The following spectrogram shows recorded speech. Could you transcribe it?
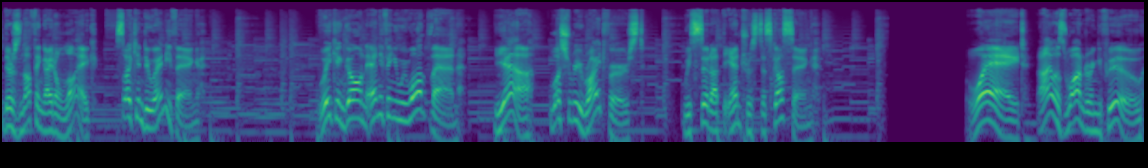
There's nothing I don't like, so I can do anything. We can go on anything we want then. Yeah, what should we write first? We stood at the entrance discussing. Wait, I was wondering who,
